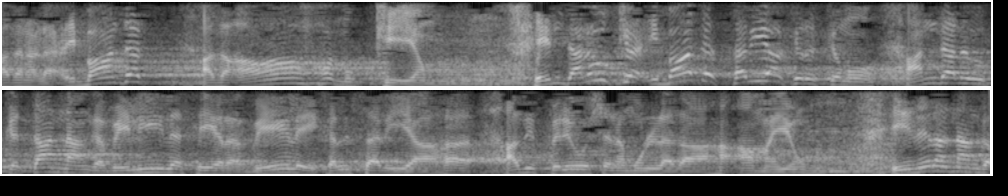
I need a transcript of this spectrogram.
அதனால இபாதத் அது ஆக முக்கியம். எந்த அளவுக்கு இபாதத் சரியாக இருக்குமோ அந்த அளவுக்கு தான் நாங்க வெளியில செய்யற வேலைகள் சரியாக அது பிரயோசனம் உள்ளதாக அமையும். இதுல நாங்க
